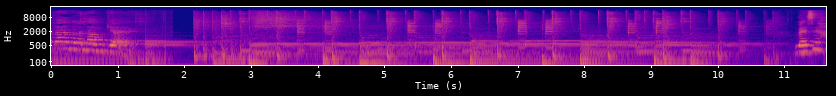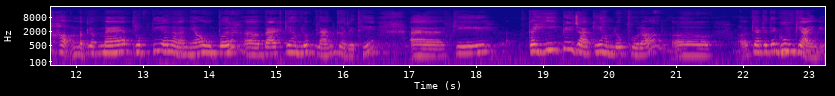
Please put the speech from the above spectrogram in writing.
पता है मेरा नाम क्या है? वैसे हम मतलब मैं, तृप्ति या ननन्या ऊपर बैठ के हम लोग प्लान कर रहे थे कि कहीं पे जाके हम लोग थोड़ा क्या कहते हैं, घूम के आएँगे।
